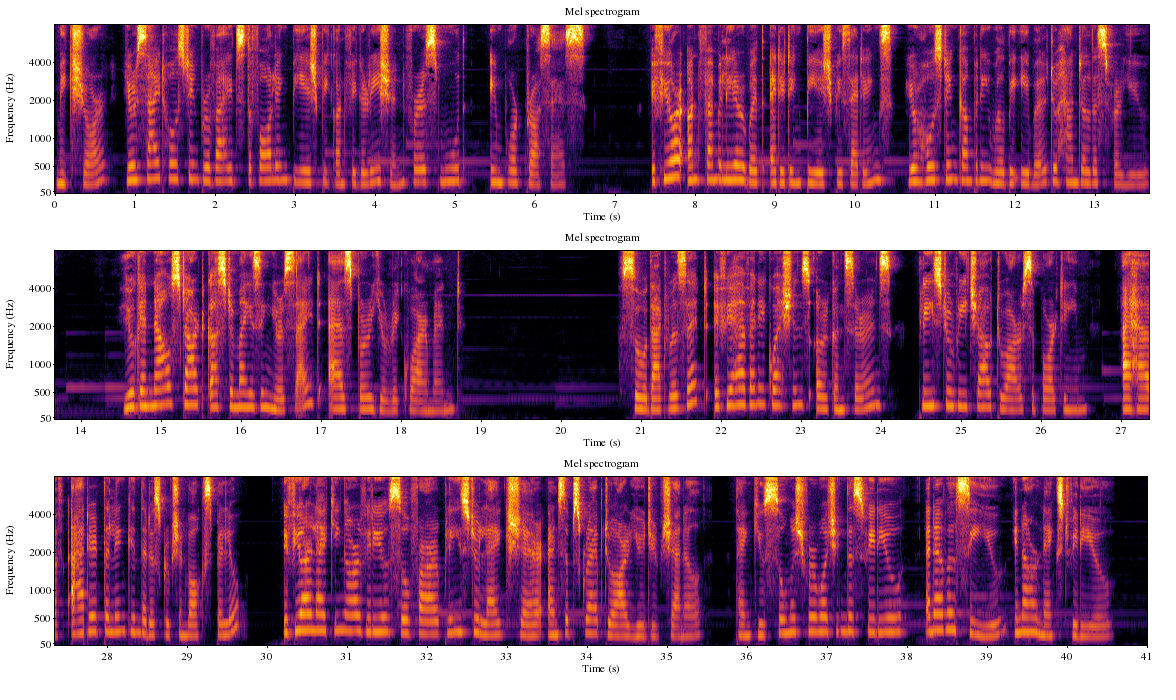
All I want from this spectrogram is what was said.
Make sure your site hosting provides the following PHP configuration for a smooth import process. If you are unfamiliar with editing PHP settings, your hosting company will be able to handle this for you. You can now start customizing your site as per your requirement. So that was it. If you have any questions or concerns, please do reach out to our support team. I have added the link in the description box below. If you are liking our videos so far, please do like, share and subscribe to our YouTube channel. Thank you so much for watching this video and I will see you in our next video.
